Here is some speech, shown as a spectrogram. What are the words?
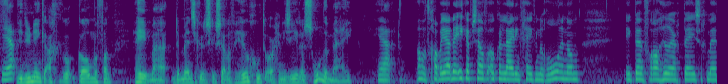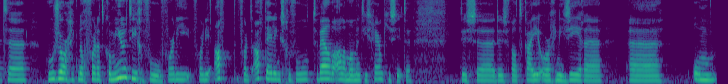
Ja. Die nu in één keer achterkomen van... hé, hey, maar de mensen kunnen zichzelf heel goed organiseren zonder mij. Ja, oh wat grappig. Ja, nee, ik heb zelf ook een leidinggevende rol. En dan, ik ben vooral heel erg bezig met hoe zorg ik nog voor dat communitygevoel, voor, die, voor, die af, voor het afdelingsgevoel, terwijl we allemaal met die schermpjes zitten. Dus, uh, dus wat kan je organiseren uh, om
